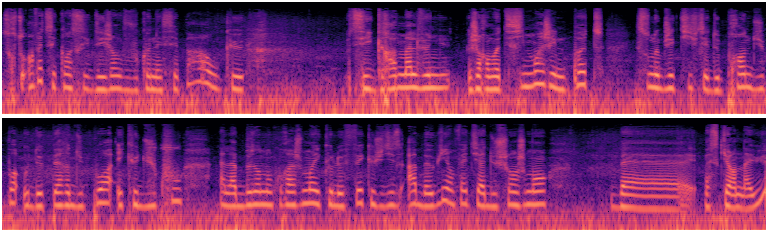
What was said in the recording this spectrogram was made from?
surtout, en fait, c'est quand c'est des gens que vous connaissez pas ou que c'est grave malvenu. Genre en mode, si moi j'ai une pote, son objectif c'est de prendre du poids ou de perdre du poids et que du coup elle a besoin d'encouragement et que le fait que je dise, ah bah oui, en fait il y a du changement, ben, parce qu'il y en a eu,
